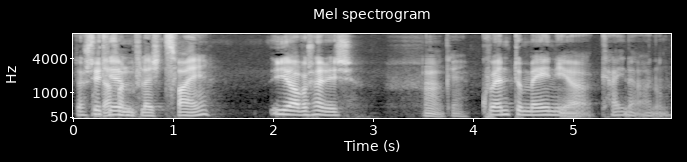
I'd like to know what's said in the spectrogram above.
Da Und steht davon hier. vielleicht zwei. Ja, wahrscheinlich. Ah, okay. Quantumania, keine Ahnung.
